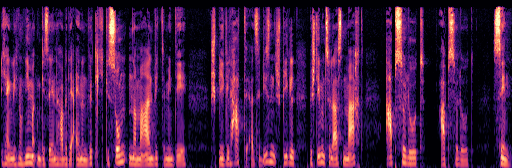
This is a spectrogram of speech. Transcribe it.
ich eigentlich noch niemanden gesehen habe, der einen wirklich gesunden, normalen Vitamin D Spiegel hatte. Also diesen Spiegel bestimmen zu lassen, macht absolut, absolut Sinn.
